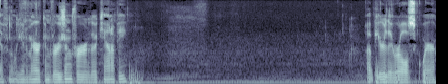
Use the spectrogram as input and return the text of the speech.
Definitely an American version for the canopy. Up here they were all square.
